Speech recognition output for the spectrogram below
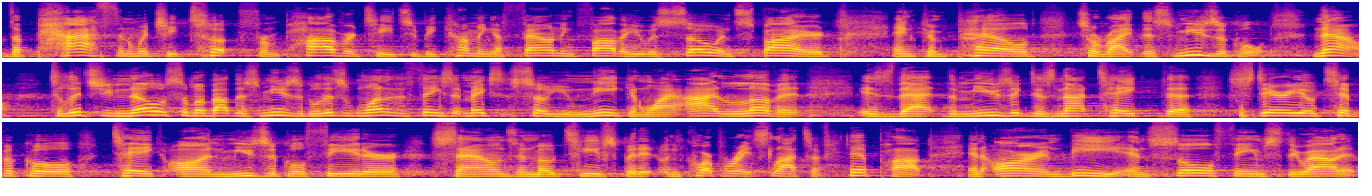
the path in which he took from poverty to becoming a founding father. He was so inspired and compelled to write this musical. Now, to let you know some about this musical, this is one of the things that makes it so unique and why I love it is that the music does not take the stereotypical take on musical theater sounds and motifs, but it incorporates lots of hip hop and R&B and soul themes throughout it.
